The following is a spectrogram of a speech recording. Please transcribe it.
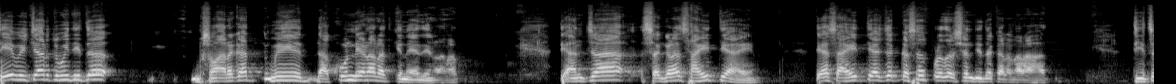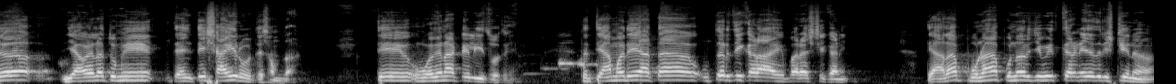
ते विचार तुम्ही तिथं स्मारकात तुम्ही दाखवून देणार आहात की नाही देणार आहात? त्यांचा सगळं साहित्य आहे. त्या साहित्याचं कसं प्रदर्शन तिथं करणार आहात? तिचं ज्या वेळेला तुम्ही त्यां ते शाहीर होते समजा. ते वगनाट्य लिहित होते. तर त्यामध्ये आता उतरती कळा आहे बऱ्याच ठिकाणी. त्याला पुन्हा पुनर्जीवित करण्याच्या दृष्टीनं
